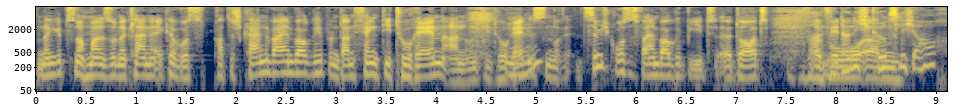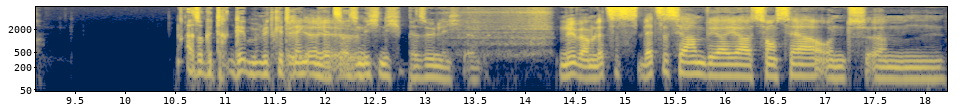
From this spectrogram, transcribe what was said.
Und dann gibt's noch mal so eine kleine Ecke, wo es praktisch keinen Weinbau gibt. Und dann fängt die Touraine an. Und die Touraine ist ein ziemlich großes Weinbaugebiet äh, dort. Waren äh, wir da wo, nicht ähm, kürzlich auch? Also getr ge- mit Getränken Äh, jetzt, also nicht, nicht persönlich. Nee, wir haben letztes, letztes Jahr haben wir ja Sancerre und ähm,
